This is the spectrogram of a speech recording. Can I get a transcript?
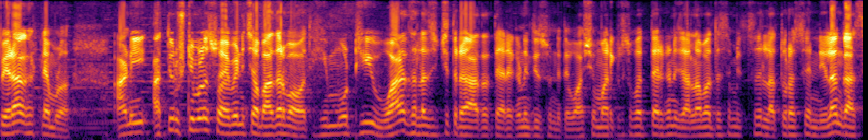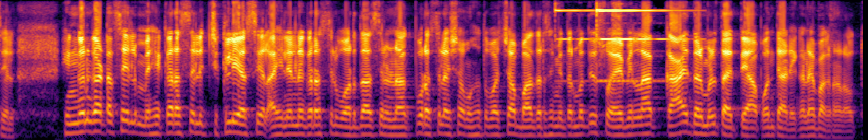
पेरा घटल्यामुळं आणि अतिवृष्टीमुळे सोयाबीनच्या बाजारभावात ही मोठी वाढ झाल्याचे चित्र आता त्या ठिकाणी दिसून येते. वाशिम मार्केटसोबत त्या ठिकाणी जालनाबाद समिती असेल लातूर असेल निलंगा असेल हिंगणघाट असेल मेहकर असेल चिखली असेल अहिल्यानगर असेल वर्धा असेल नागपूर असेल अशा महत्त्वाच्या बाजार समित्यांमध्ये सोयाबीनला काय दर मिळत आहेत ते आपण त्या ठिकाणी बघणार आहोत.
